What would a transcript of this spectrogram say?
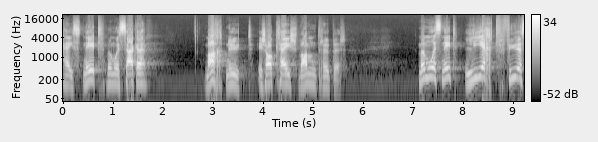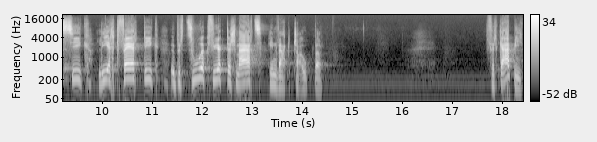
heisst nicht, man muss sagen, macht nichts, ist auch kein Schwamm drüber. Man muss nicht leichtfüßig, leichtfertig über zugefügten Schmerz hinwegschalpen. Vergebung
